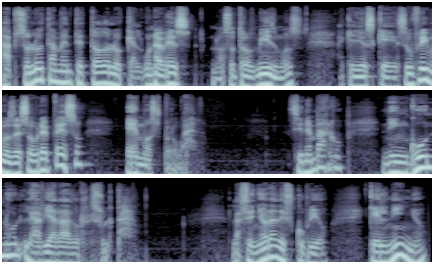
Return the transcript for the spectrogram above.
Absolutamente todo lo que alguna vez nosotros mismos, aquellos que sufrimos de sobrepeso, hemos probado. Sin embargo, ninguno le había dado resultado. La señora descubrió que el niño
